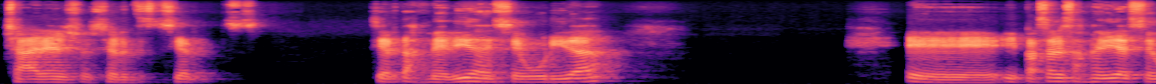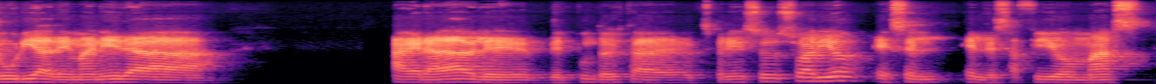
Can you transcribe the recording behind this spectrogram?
challenges, ciertas, ciertas medidas de seguridad eh, y pasar esas medidas de seguridad de manera agradable desde el punto de vista de experiencia de usuario es el, desafío más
